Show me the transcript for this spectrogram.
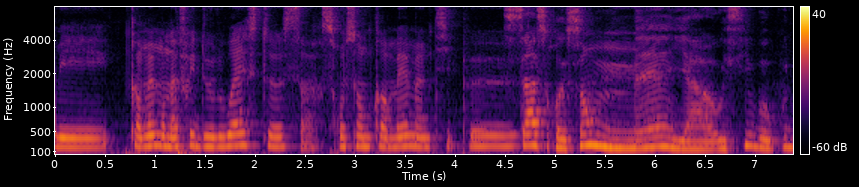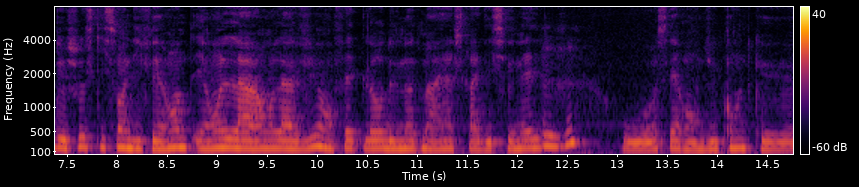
Mais quand même en Afrique de l'Ouest, ça se ressemble quand même un petit peu. Ça se ressemble, mais il y a aussi beaucoup de choses qui sont différentes. Et on l'a, on l'a vu en fait lors de notre mariage traditionnel, Mhm. où on s'est rendu compte que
